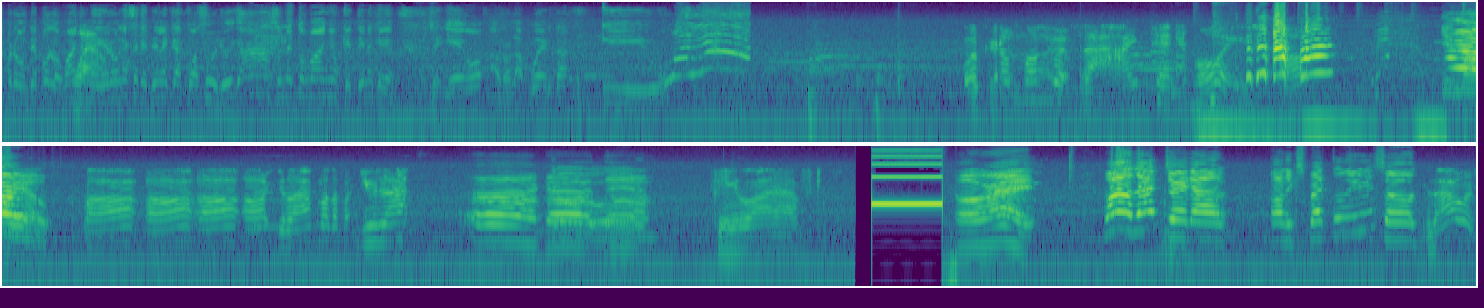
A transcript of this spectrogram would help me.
Me pregunté por los baños, Wow. me dieron ese que tiene el casco azul. Yo dije, ah, son de estos baños que tienes que. Entonces llego, abro la puerta y ¡voilà! What Okay. the fuck was that high pitched voice? Get Mario. uh, uh, uh, uh, you laugh, motherfucker. You laugh. Oh god Oh. damn. He laughed. Alright. Well, that turned out unexpectedly, so That was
